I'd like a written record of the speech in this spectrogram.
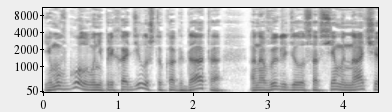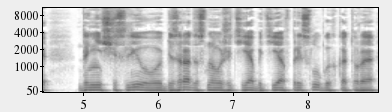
Ему в голову не приходило, что когда-то она выглядела совсем иначе, до несчастливого, безрадостного житья-бытия в прислугах, которая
